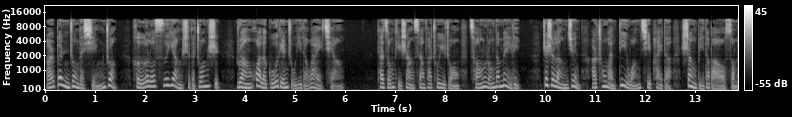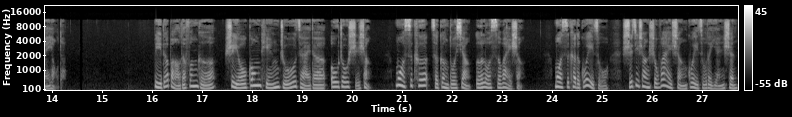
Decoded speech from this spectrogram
而笨重的形状和俄罗斯样式的装饰，软化了古典主义的外墙。它总体上散发出一种从容的魅力，这是冷峻而充满帝王气派的圣彼得堡所没有的。彼得堡的风格是由宫廷主宰的欧洲时尚，莫斯科则更多像俄罗斯外省。莫斯科的贵族实际上是外省贵族的延伸，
